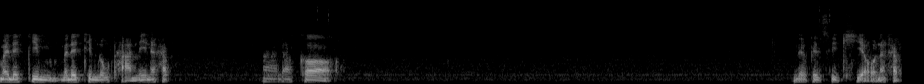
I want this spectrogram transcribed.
ไม่ได้จิ้มไม่ได้จิ้มลงฐานนี้นะครับแล้วก็ เลือกเป็นสีเขียวนะครับ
